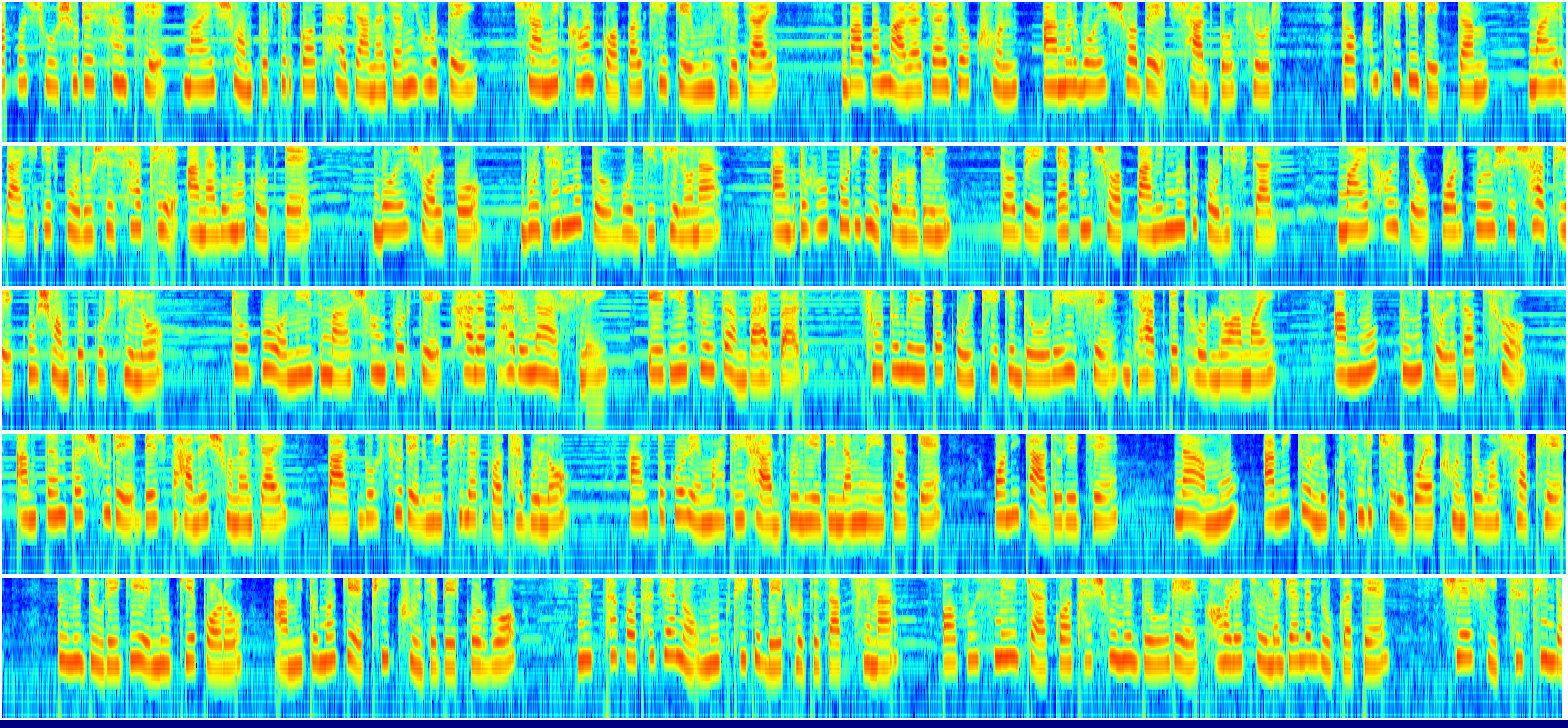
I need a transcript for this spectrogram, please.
আমার শ্বশুরের সাথে মায়ের সম্পর্কের কথা জানাজানি হতেই স্বামীর ঘর কপাল থেকে মুছে যায়। বাবা মারা যায় যখন আমার বয়স হবে সাত বছর। তখন থেকে দেখতাম মায়ের বাহিরের পুরুষের সাথে আনাগোনা করতে। বয়স অল্প, বোঝার মতো বুদ্ধি ছিল না। আগ্রহ করিনি কোনোদিন, তবে এখন সব পানির মতো পরিষ্কার। মায়ের হয়তো পরপুরুষের সাথে কুসম্পর্ক ছিল। তবুও নিজ মা সম্পর্কে খারাপ ধারণা আসলেই এড়িয়ে চলতাম বারবার। ছোট মেয়েটা কই থেকে দৌড়ে এসে ঝাপটে ধরলো আমায়, আম্মু, তুমি চলে যাচ্ছ? আমতা আমতা সুরে বেশ ভালোই শোনা যায় পাঁচ বছরের মিথিলার কথাগুলো। আলতো করে মাথায় হাত বুলিয়ে দিলাম মেয়েটাকে, অনেক আদরের যে না আম্মু, আমি তো লুকোচুরি খেলব এখন তোমার সাথে। তুমি দূরে গিয়ে লুকিয়ে পড়ো, আমি তোমাকে ঠিক খুঁজে বের করব। মিথ্যা কথা যেন মুখ থেকে বের হতে চাচ্ছে না। অবুজ মেয়েটা কথা শুনে দৌড়ে ঘরে চলে গেল লুকাতে। শেষ ইচ্ছে ছিল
